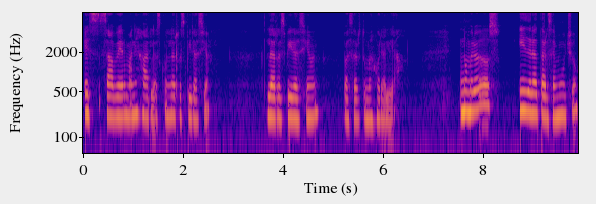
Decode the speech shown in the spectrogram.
es saber manejarlas con la respiración. La respiración va a ser tu mejor aliada. Número dos, hidratarse mucho,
